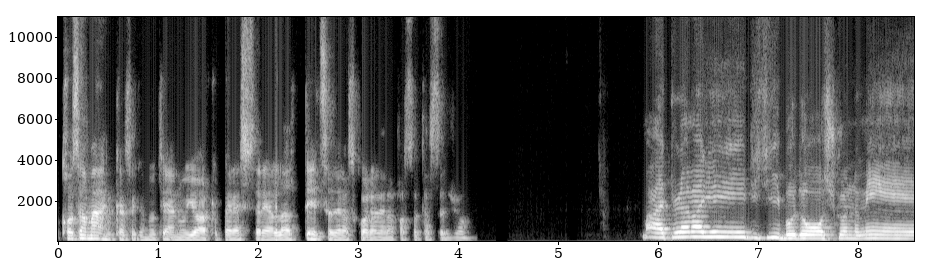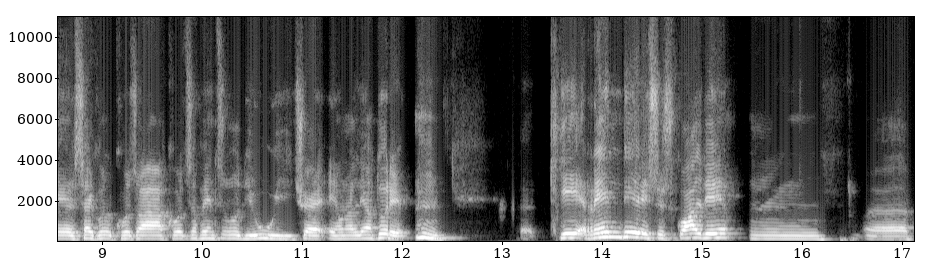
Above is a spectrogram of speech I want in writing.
Cosa manca secondo te a New York per essere all'altezza della squadra della passata stagione? Ma il problema di, di Tibodo, secondo me, sai cosa, cosa penso di lui? Cioè, è un allenatore che rende le sue squadre mh, mm, eh,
